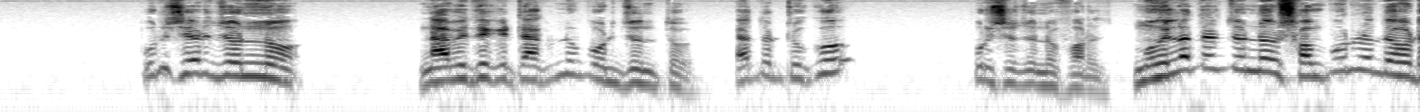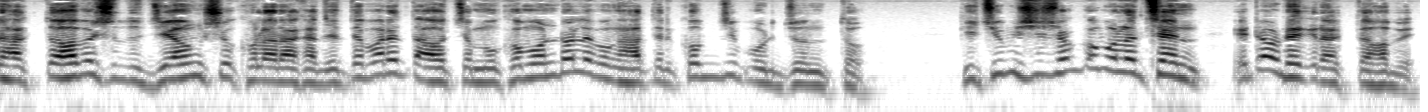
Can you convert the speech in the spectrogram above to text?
পুরুষের জন্য নাভি থেকে টাকনু পর্যন্ত এতটুকু পুরুষের জন্য ফরজ। মহিলাদের জন্য সম্পূর্ণ দেহ ঢাকতে হবে, শুধু যে অংশ খোলা রাখা যেতে পারে তা হচ্ছে মুখমণ্ডল এবং হাতের কবজি পর্যন্ত। কিছু বিশেষজ্ঞ বলেছেন, এটাও ঢেকে রাখতে হবে।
